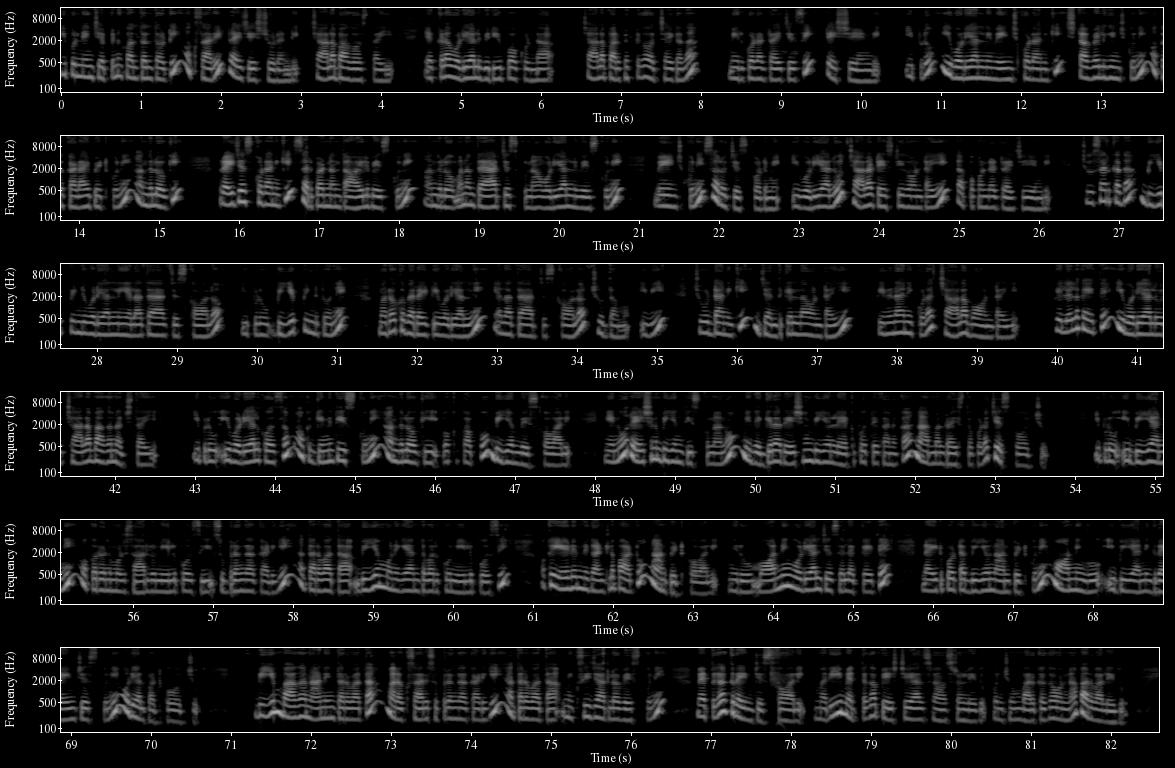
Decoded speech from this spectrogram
ఇప్పుడు నేను చెప్పిన కొలతలతోటి ఒకసారి ట్రై చేసి చూడండి. చాలా బాగా వస్తాయి. ఎక్కడ వడియాలు విరిగిపోకుండా చాలా పర్ఫెక్ట్గా వచ్చాయి కదా! మీరు కూడా ట్రై చేసి టేస్ట్ చేయండి. ఇప్పుడు ఈ వడియాలని వేయించుకోవడానికి స్టవ్ వెలిగించుకుని ఒక కడాయి పెట్టుకుని అందులోకి ఫ్రై చేసుకోవడానికి సరిపడినంత ఆయిల్ వేసుకుని అందులో మనం తయారు చేసుకున్న వడియాలని వేసుకుని వేయించుకుని సర్వ్ చేసుకోవడమే. ఈ వడియాలు చాలా టేస్టీగా ఉంటాయి. తప్పకుండా ట్రై చేయండి. చూసారు కదా! బియ్యం పిండి వడియాలని ఎలా తయారు చేసుకోవాలో? ఇప్పుడు బియ్యం పిండితోనే మరొక వెరైటీ వడియాల్ని ఎలా తయారు చేసుకోవాలో చూద్దాము. ఇవి చూడ్డానికి జంతికెల్లా ఉంటాయి తినడానికి కూడా చాలా బాగుంటాయి. పిల్లలకైతే ఈ వడియాలు చాలా బాగా నచ్చుతాయి. ఇప్పుడు ఈ వడియాల కోసం ఒక గిన్నె తీసుకుని అందులోకి ఒక కప్పు బియ్యం వేసుకోవాలి. నేను రేషన్ బియ్యం తీసుకున్నాను. మీ దగ్గర రేషన్ బియ్యం లేకపోతే కనుక నార్మల్ రైస్తో కూడా చేసుకోవచ్చు. ఇప్పుడు ఈ బియ్యాన్ని ఒక రెండు మూడు సార్లు నీళ్ళు పోసి శుభ్రంగా కడిగి ఆ తర్వాత బియ్యం మునిగేంత వరకు నీళ్ళు పోసి ఒక ఏడెనిమిది గంటల పాటు నానపెట్టుకోవాలి. మీరు మార్నింగ్ ఒడియాలు చేసే లెక్క అయితే నైట్ పూట బియ్యం నానపెట్టుకుని మార్నింగ్ ఈ బియ్యాన్ని గ్రైండ్ చేసుకుని ఒడియాలు పట్టుకోవచ్చు. బియ్యం బాగా నానిన తర్వాత మరొకసారి శుభ్రంగా కడిగి ఆ తర్వాత మిక్సీ జార్లో వేసుకుని మెత్తగా గ్రైండ్ చేసుకోవాలి. మరీ మెత్తగా పేస్ట్ చేయాల్సిన అవసరం లేదు. కొంచెం బరకగా ఉన్నా పర్వాలేదు.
